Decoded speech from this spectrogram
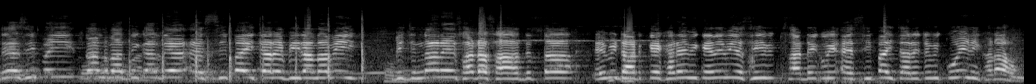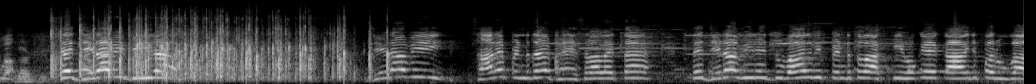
ਤੇ ਅਸੀਂ ਭਾਈ ਧੰਨਵਾਦੀ ਕਰਦੇ ਆ ਐਸਸੀ ਭਾਈਚਾਰੇ ਵੀਰਾਂ ਦਾ ਵੀ ਵੀ ਜਿਨ੍ਹਾਂ ਨੇ ਸਾਡਾ ਸਾਥ ਦਿੱਤਾ, ਇਹ ਵੀ ਡਟ ਕੇ ਖੜੇ ਵੀ ਕਹਿੰਦੇ ਵੀ ਅਸੀਂ ਸਾਡੇ ਕੋਈ ਐਸਸੀ ਭਾਈਚਾਰੇ ਚੋਂ ਵੀ ਕੋਈ ਨਹੀਂ ਖੜਾ ਹੋਊਗਾ। ਤੇ ਜਿਹੜਾ ਵੀ ਵੀਰ ਆ, ਜਿਹੜਾ ਵੀ ਸਾਰੇ ਪਿੰਡ ਦਾ ਇਹ ਫੈਸਲਾ ਲੈਤਾ ਤੇ ਜਿਹੜਾ ਵੀਰ ਇਸ ਤੋਂ ਬਾਅਦ ਵੀ ਪਿੰਡ ਤੋਂ ਆਕੀ ਹੋ ਕੇ ਕਾਗਜ਼ ਭਰੂਗਾ,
